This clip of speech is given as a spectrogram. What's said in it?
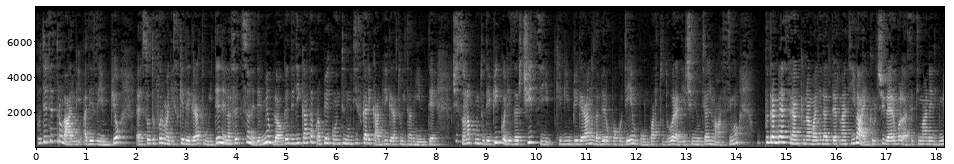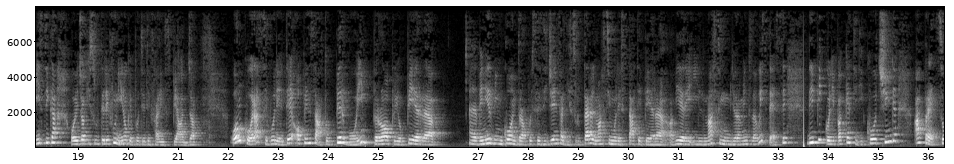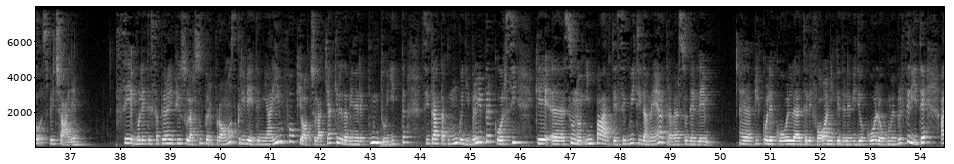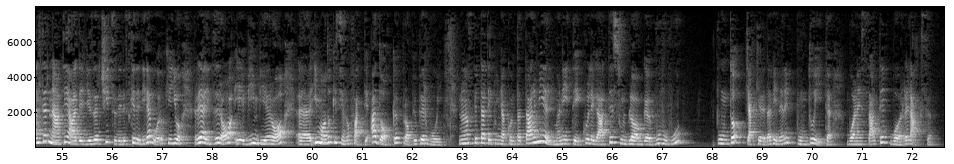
Potete trovarli ad esempio eh, sotto forma di schede gratuite nella sezione del mio blog dedicata proprio ai contenuti scaricabili gratuitamente. Ci sono appunto dei piccoli esercizi che vi impiegheranno davvero poco tempo, un quarto d'ora, dieci minuti al massimo. Potrebbe essere anche una valida alternativa al cruciverbo, alla settimana enigmistica o ai giochi sul telefonino che potete fare in spiaggia. O ancora, se volete, ho pensato per voi, proprio per eh, venirvi incontro a questa esigenza di sfruttare al massimo l'estate per avere il massimo miglioramento da voi stessi, dei piccoli pacchetti di coaching a prezzo speciale. Se volete sapere di più sulla super promo scrivetemi a info chiacchieredavenere.it si tratta comunque di brevi percorsi che eh, sono in parte seguiti da me attraverso delle eh, piccole call telefoniche, delle video call o come preferite, alternate a degli esercizi e delle schede di lavoro che io realizzerò e vi invierò eh, in modo che siano fatte ad hoc proprio per voi. Non aspettate quindi a contattarmi e rimanete collegate sul blog www.chiacchieredavenere.it. Buona estate, buon relax!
